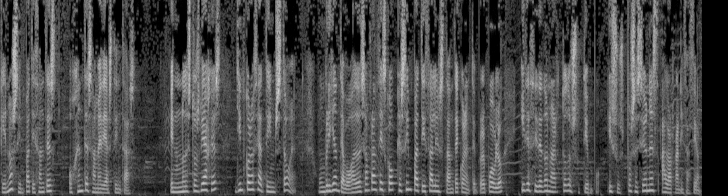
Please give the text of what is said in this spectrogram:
que no simpatizantes o gentes a medias tintas. En uno de estos viajes, Jim conoce a Tim Stone, un brillante abogado de San Francisco que simpatiza al instante con el Templo del Pueblo y decide donar todo su tiempo y sus posesiones a la organización.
